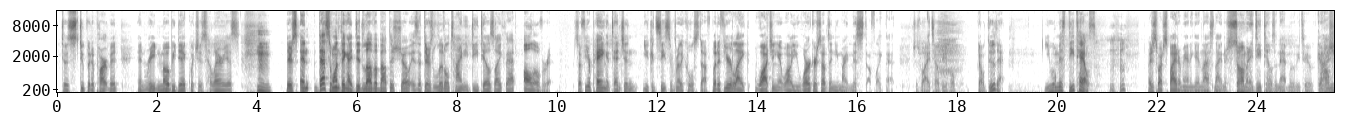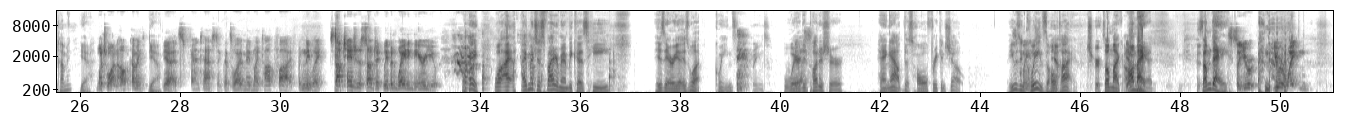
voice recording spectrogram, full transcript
to his stupid apartment and reading Moby Dick, which is hilarious. Hmm. There's and that's the one thing I did love about this show is that there's little tiny details like that all over it. So if you're paying attention, you could see some really cool stuff. But if you're like watching it while you work or something, you might miss stuff like that. Which is why I tell people, don't do that. You will miss details. Mm-hmm. I just watched Spider Man again last night, and there's so many details in that movie too. Gosh, Homecoming. yeah, Which one? Homecoming? yeah. Yeah, it's fantastic. That's why it made my top five. But anyway, stop changing the subject. We've been waiting to hear you. Hey, well, I I mentioned Spider Man because he, his area is what Queens. Queens. Where Yes. did Punisher hang out this whole freaking show? He was in Queens. Queens the whole Yeah. time. True. So I'm like, Yeah. oh man, someday. So you were you were waiting.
